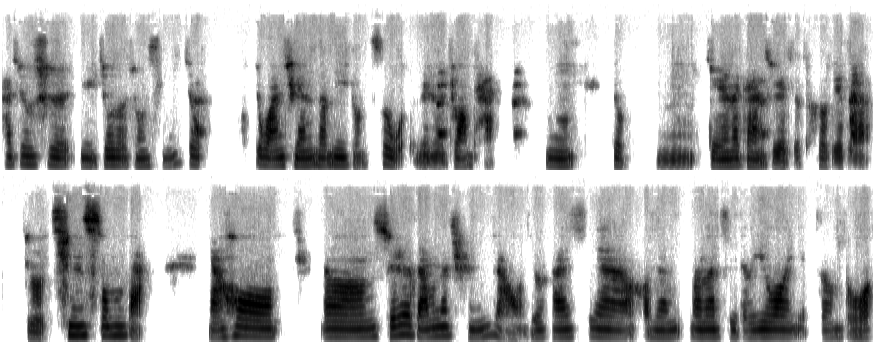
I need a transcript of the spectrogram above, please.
他就是宇宙的中心，就就完全的那种自我的那种状态，嗯，就嗯给人的感觉就特别的就轻松吧，然后。嗯，随着咱们的成长，我就发现好像慢慢自己的欲望也增多，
